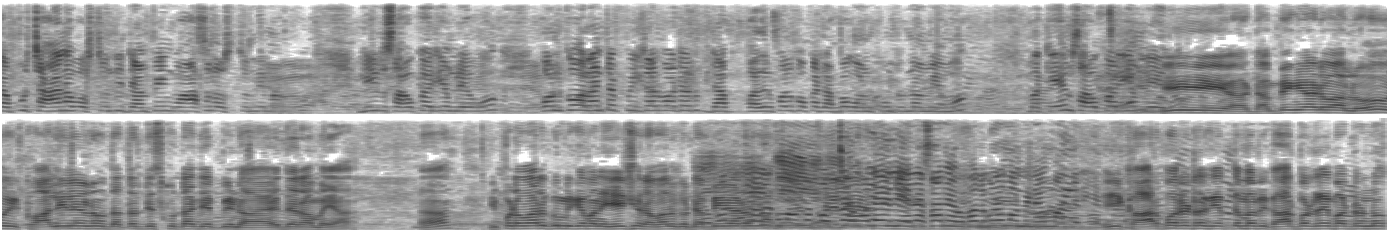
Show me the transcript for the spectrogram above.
సప్పుడు చాలా వస్తుంది. డంపింగ్ వాసన వస్తుంది మాకు. నీళ్ళు సౌకర్యం లేవు. కొనుక్కోవాలంటే ఫిల్టర్ వాటర్ డబ్ పది రూపాయలకు ఒక డబ్బా కొనుక్కుంటున్నాం మేము. మాకేం సౌకర్యం లేదు. ఈ డంపింగ్ యార్డ్ వాళ్ళు ఈ కాలనీలను దత్తత తీసుకుంటా అని చెప్పిండు అయోధ్య రామయ్య? ఇప్పటి వరకు మీకు ఏమైనా చేసిరా వాళ్ళకు డంపింగ్ యార్డ్. ఈ కార్పొరేటర్ చెప్తే మరి కార్పొరేటర్ ఏమంటుండు.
